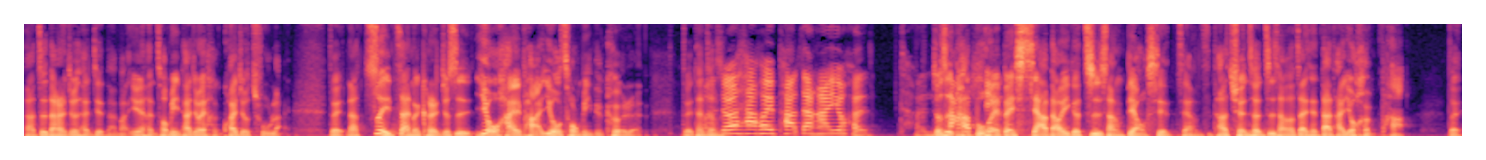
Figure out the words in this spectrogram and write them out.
那这当然就是很简单嘛，因为很聪明，他就会很快就出来。对，那最赞的客人就是又害怕又聪明的客人。对，他就觉得他会怕，但他又很很，就是他不会被吓到一个智商掉线这样子，他全程智商都在线，但他又很怕。对，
